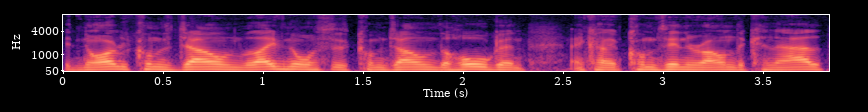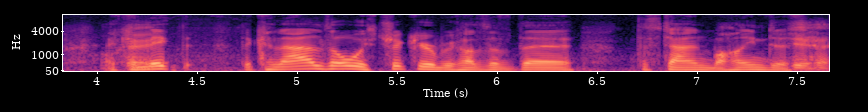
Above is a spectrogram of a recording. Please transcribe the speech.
it normally comes down. What I've noticed is it comes down the Hogan and kind of comes in around the canal. Okay. can make the, the canal's always trickier because of the the stand behind it. Yeah.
